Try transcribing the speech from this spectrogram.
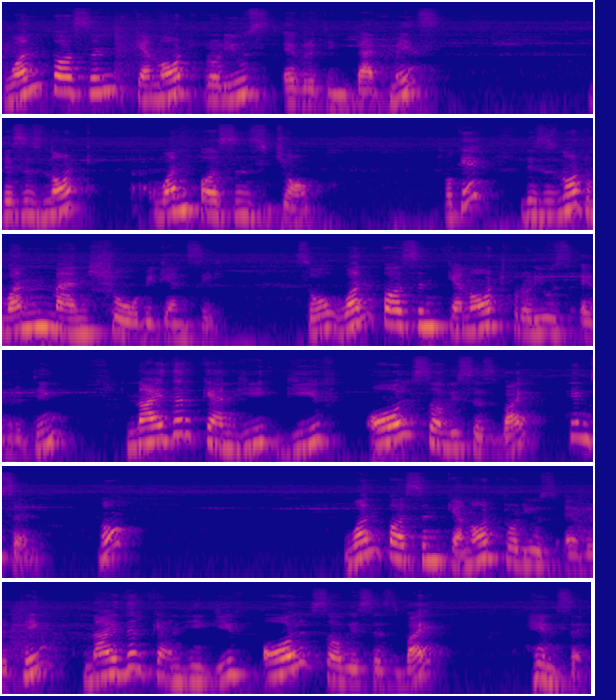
one person cannot produce everything. That means this is not one person's job. Okay. This is not one man show we can say. So, one person cannot produce everything. Neither can he give all services by himself. No? One person cannot produce everything. Neither can he give all services by himself.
